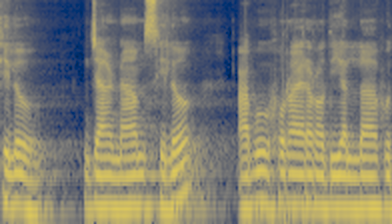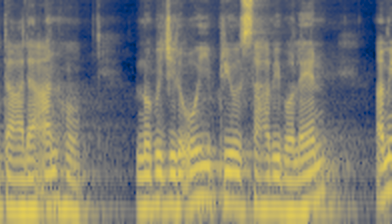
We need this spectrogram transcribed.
ছিল, যার নাম ছিল আবু হরায়রা রদিয়াল্লাহু তাআলা আনহু। নবীজির ওই প্রিয় সাহাবী বলেন, আমি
